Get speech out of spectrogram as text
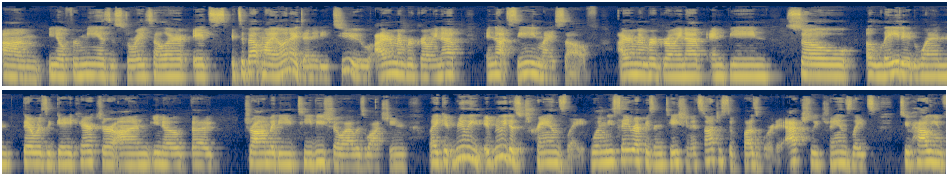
um, you know, for me as a storyteller, it's it's about my own identity too. I remember growing up and not seeing myself. I remember growing up and being so elated when there was a gay character on, you know, the dramedy TV show I was watching. Like it really, it really does translate. When we say representation, it's not just a buzzword. It actually translates to how you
